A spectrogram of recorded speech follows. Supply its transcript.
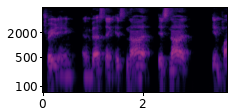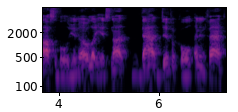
trading and investing it's not it's not impossible you know? Like it's not that difficult. And in fact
